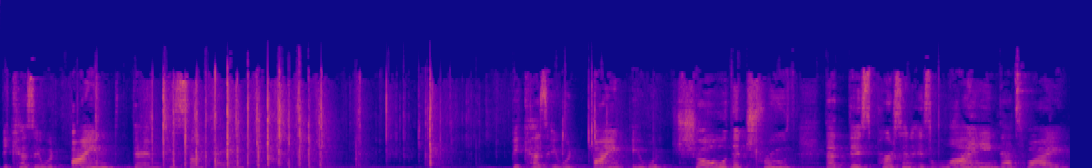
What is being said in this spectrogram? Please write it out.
Because it would bind them to something because it would bind, it would show the truth that this person is lying. That's why.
